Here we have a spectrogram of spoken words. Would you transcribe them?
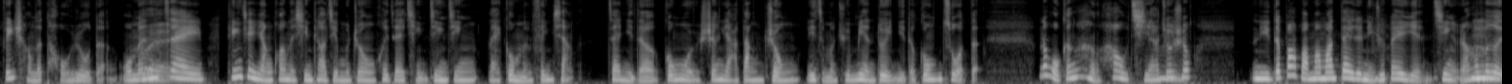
非常的投入的。我们在听见阳光的心跳节目中，会再请晶晶来跟我们分享。在你的公务生涯当中，你怎么去面对你的工作的？那我刚刚很好奇啊，嗯、就是说，你的爸爸妈妈带着你去配眼镜，嗯、然后那个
